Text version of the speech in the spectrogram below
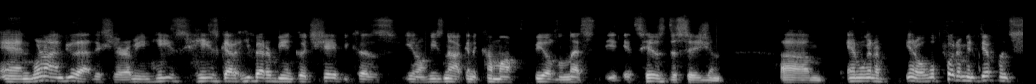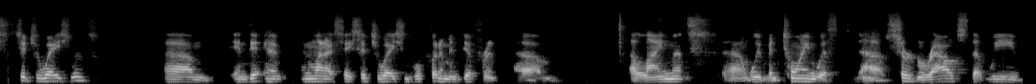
and we're not going to do that this year. I mean, he's he's got he better be in good shape because you know he's not going to come off the field unless it's his decision. Um, and we're going to you know we'll put him in different situations. Um, and, and when I say situations, we'll put him in different um, alignments. Uh, we've been toying with uh, certain routes that we've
